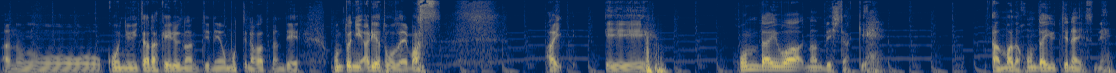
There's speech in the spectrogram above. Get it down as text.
あのー、購入いただけるなんてね、思ってなかったんで、本当にありがとうございます。はい。えー、本題は何でしたっけ？あ、まだ本題言ってないですね。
